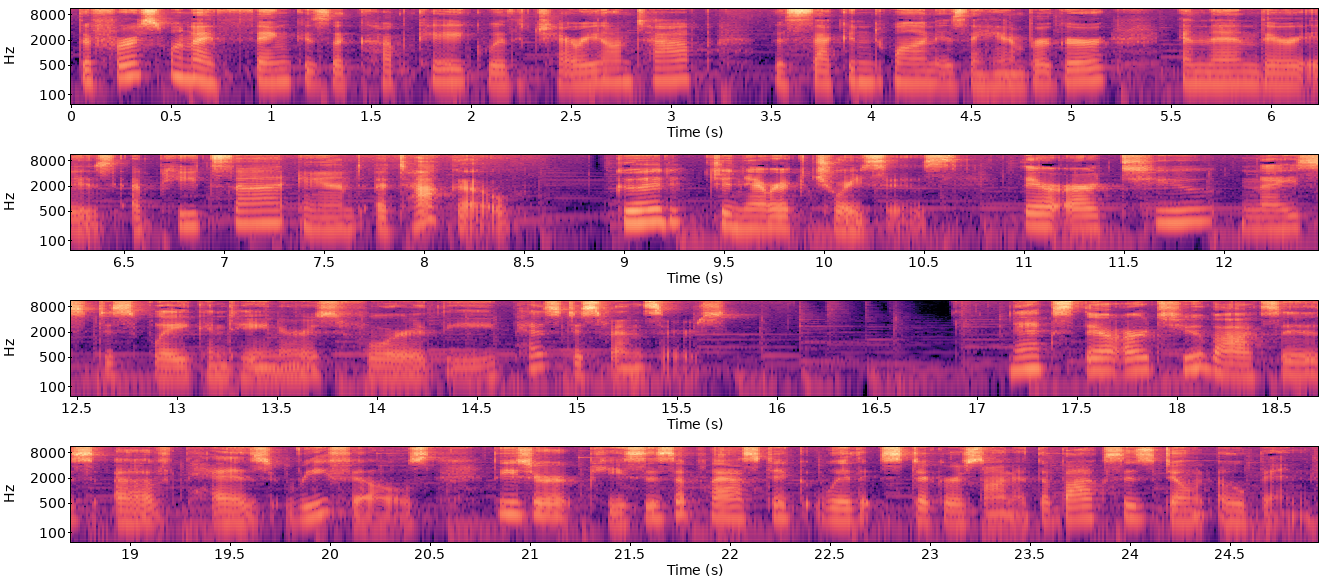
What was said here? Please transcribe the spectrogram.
The first one I think is a cupcake with cherry on top. The second one is a hamburger. And then there is a pizza and a taco. Good generic choices. There are two nice display containers for the Pez dispensers. Next, there are two boxes of Pez refills. These are pieces of plastic with stickers on it. The boxes don't open.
